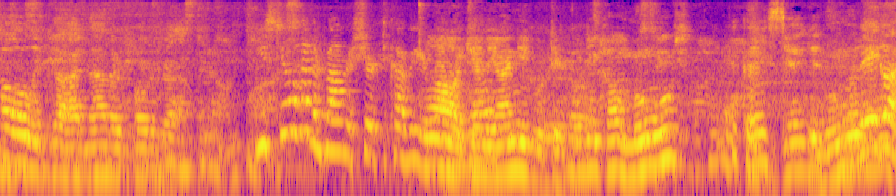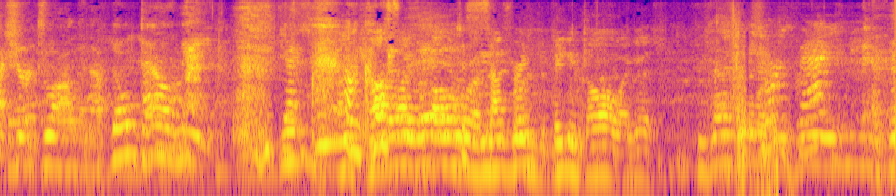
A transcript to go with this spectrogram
Holy God, now they're photographing. You still haven't found a shirt to cover your Oh, belly, Jenny, I need what they, what they call moo Grace. They got shirts long enough. Don't tell me. Uncle. All over. Just I'm not suffering. big and tall, I guess. Short and fat.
